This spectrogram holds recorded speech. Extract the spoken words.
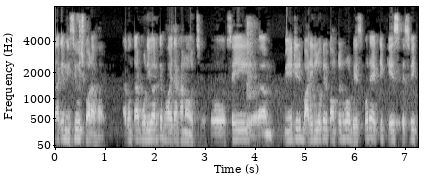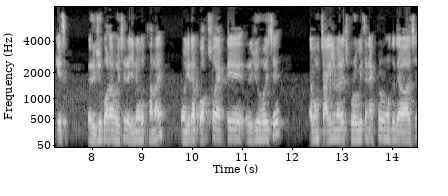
তাকে মিসইউজ করা হয়। এবং তার পরিবারকে ভয় দেখানো হচ্ছে। তো সেই মেয়েটির বাড়ির লোকের কমপ্লেন উপর বেস করে একটি কেস স্পেসিফিক কেস রিজু করা হয়েছে রেজিনগর থানায় এবং যেটা পক্সো অ্যাক্টে রিজু হয়েছে এবং চাইল্ড ম্যারেজ প্রভিশন অ্যাক্টের মধ্যে দেওয়া আছে।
